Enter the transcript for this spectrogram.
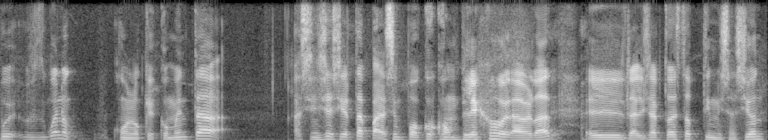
pues, pues, bueno, con lo que comenta, a ciencia cierta parece un poco complejo, la verdad, el realizar toda esta optimización.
